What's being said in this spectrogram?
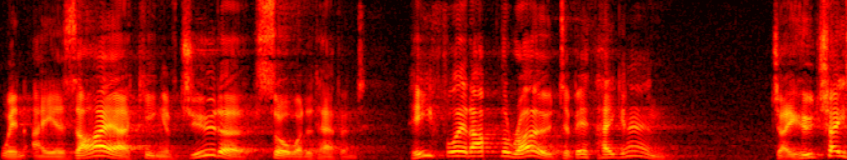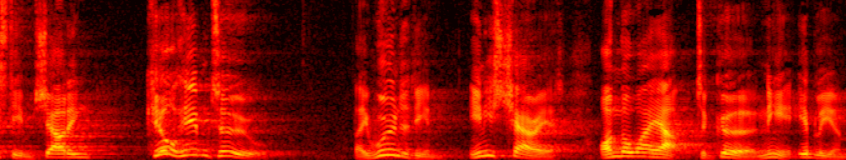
When Ahaziah, king of Judah, saw what had happened, he fled up the road to Beth Haggan. Jehu chased him, shouting, Kill him too! They wounded him in his chariot on the way up to Gur near Ibleam,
